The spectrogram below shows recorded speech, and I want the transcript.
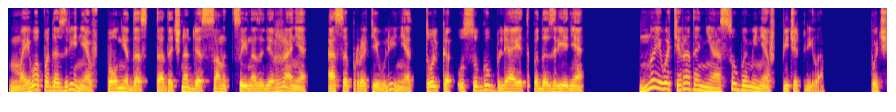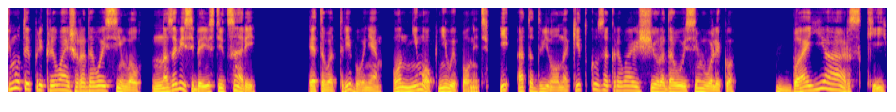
Моего подозрения вполне достаточно для санкций на задержание, а сопротивление только усугубляет подозрения. Но его тирада не особо меня впечатлила. Почему ты прикрываешь родовой символ? Назови себя юстицарий. Этого требования он не мог не выполнить и отодвинул накидку, закрывающую родовую символику. «Боярский!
